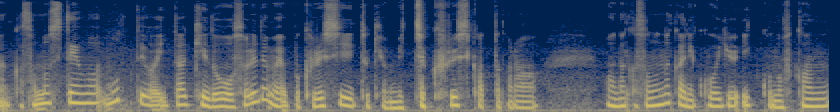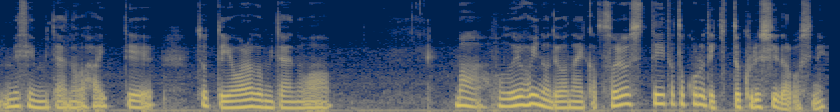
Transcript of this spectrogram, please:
なんかその視点は持ってはいたけどそれでもやっぱ苦しい時はめっちゃ苦しかったから、まあ、なんかその中にこういう一個の俯瞰目線みたいのが入ってちょっと和らぐみたいのはまあ程よいのではないかと。それを知っていたところできっと苦しいだろうしね。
